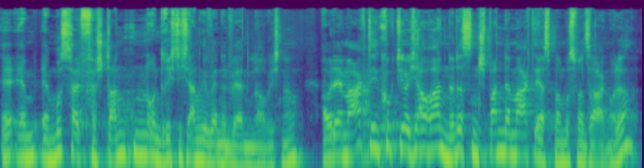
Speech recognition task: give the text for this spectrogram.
er, er muss halt verstanden und richtig angewendet werden, glaube ich. Ne? Aber der Markt, den guckt ihr euch auch an. Ne? Das ist ein spannender Markt erstmal, muss man sagen, oder?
